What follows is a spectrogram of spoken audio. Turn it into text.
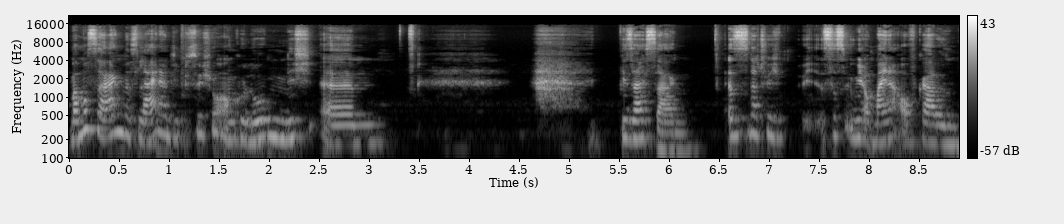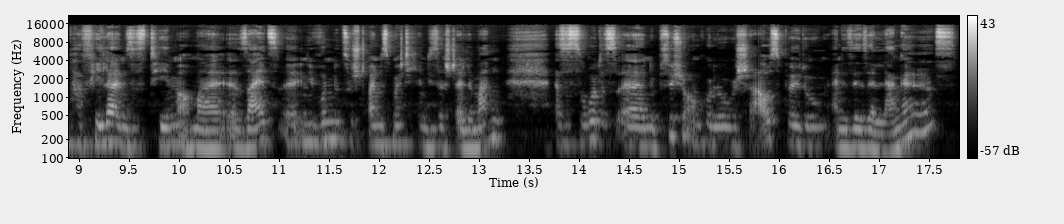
man muss sagen, dass leider die Psychoonkologen nicht, ähm, wie soll ich sagen, es ist natürlich, es ist irgendwie auch meine Aufgabe, so ein paar Fehler im System auch mal äh, Salz äh, in die Wunde zu streuen. Das möchte ich an dieser Stelle machen. Es ist so, dass äh, eine psychoonkologische Ausbildung eine sehr, sehr lange ist.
